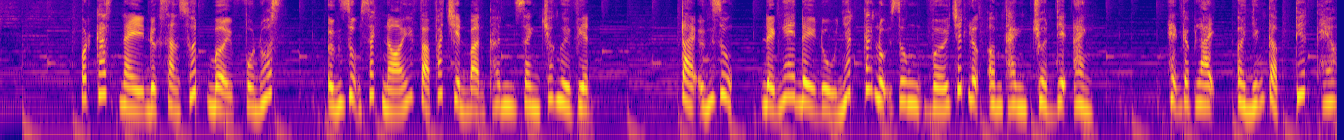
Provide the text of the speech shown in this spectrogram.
Podcast này được sản xuất bởi Phonos, ứng dụng sách nói và phát triển bản thân dành cho người Việt. Tải ứng dụng để nghe đầy đủ nhất các nội dung với chất lượng âm thanh chuẩn điện ảnh. Hẹn gặp lại ở những tập tiếp theo.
